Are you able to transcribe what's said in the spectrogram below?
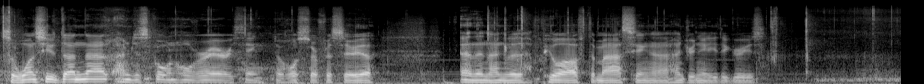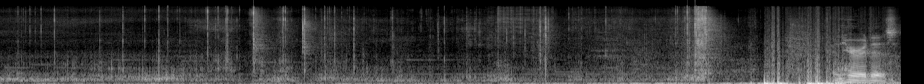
So once you've done that, I'm just going over everything, the whole surface area. And then I'm gonna peel off the masking at 180 degrees. And here it is.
